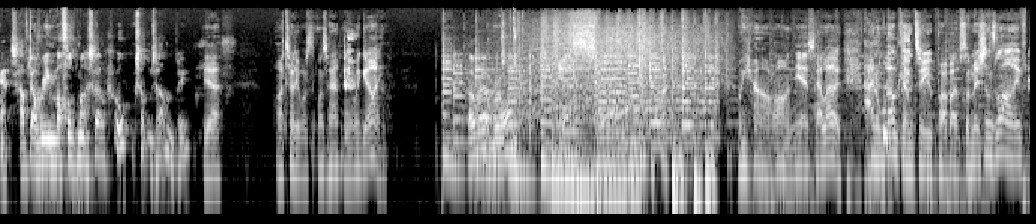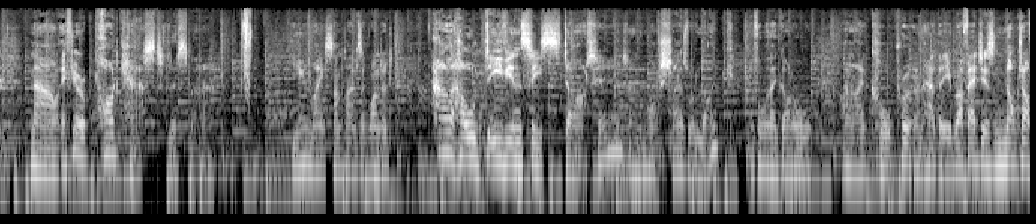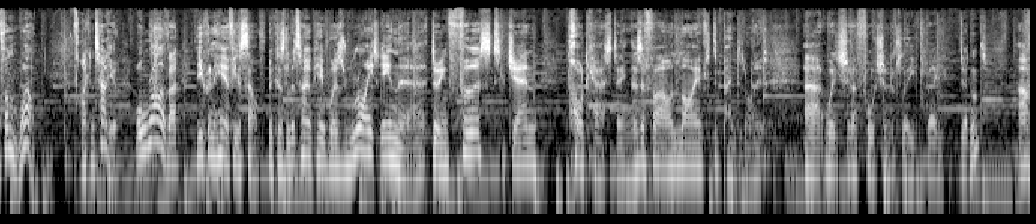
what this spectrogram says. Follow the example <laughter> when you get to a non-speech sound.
Yes, I've, I've remuffled myself. Oh, something's happened, Pete. Yeah. I'll tell you what's, what's happening. We're going. Oh, right, we're on. Yes. <laughs> we are on. Yes. Hello. And welcome to <laughs> Pop Up Submissions Live. Now, if you're a podcast listener, you may sometimes have wondered how the whole deviancy started and what shows were like before they got all, I don't know, corporate and had the rough edges knocked off them. Well, I can tell you, or rather, you can hear for yourself because Litopia was right in there doing first gen podcasting as if our lives depended on it, uh, which uh, fortunately they didn't. Um,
